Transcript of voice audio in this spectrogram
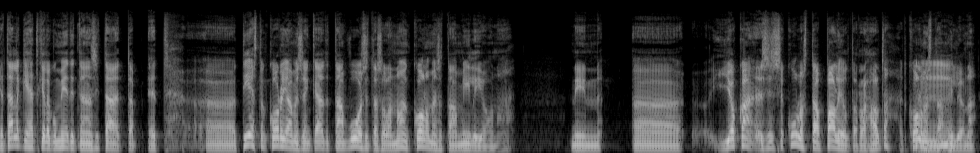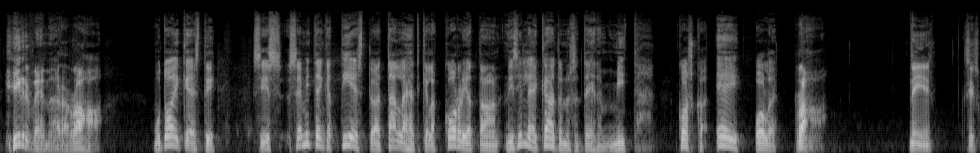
Ja tälläkin hetkellä, kun mietitään sitä, että, että ää, tiestön korjaamiseen käytetään vuositasolla noin 300 miljoonaa – niin öö, joka, siis se kuulostaa paljolta rahalta, että 300 mm. miljoonaa, hirveä määrä rahaa. Mutta oikeasti siis se, mitenkä tiestöä tällä hetkellä korjataan, niin sille ei käytännössä tehdä mitään, koska ei ole rahaa. Niin, siis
